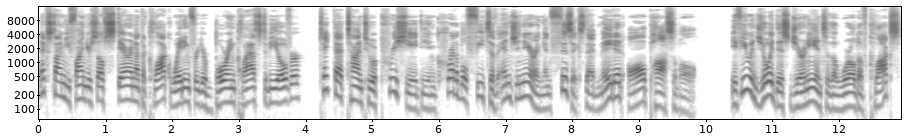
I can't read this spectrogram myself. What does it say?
Next time you find yourself staring at the clock waiting for your boring class to be over, Take that time to appreciate the incredible feats of engineering and physics that made it all possible. If you enjoyed this journey into the world of clocks,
